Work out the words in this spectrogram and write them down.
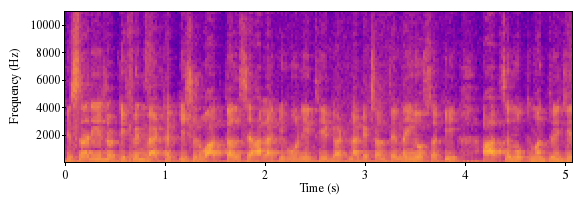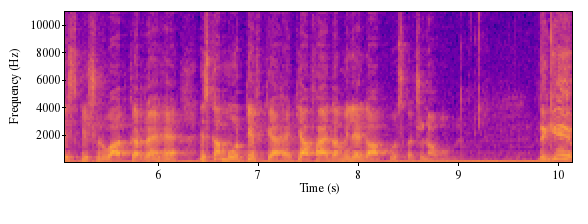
कि, सर, ये जो टिफ़िन बैठक की शुरुआत कल से हालाँकि होनी थी, घटना के चलते नहीं हो सकी, आज से मुख्यमंत्री जी इसकी शुरुआत कर रहे हैं। इसका मोटिव क्या है? क्या फ़ायदा मिलेगा आपको इसका चुनावों में? देखिए,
